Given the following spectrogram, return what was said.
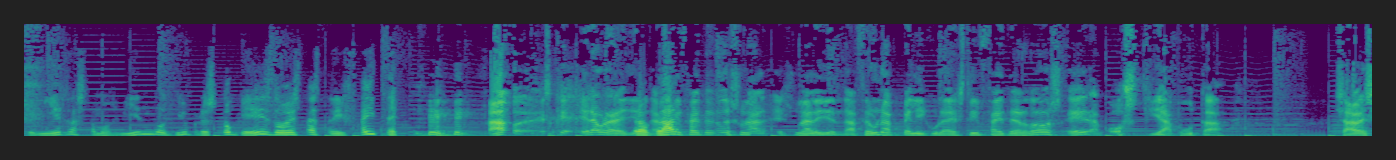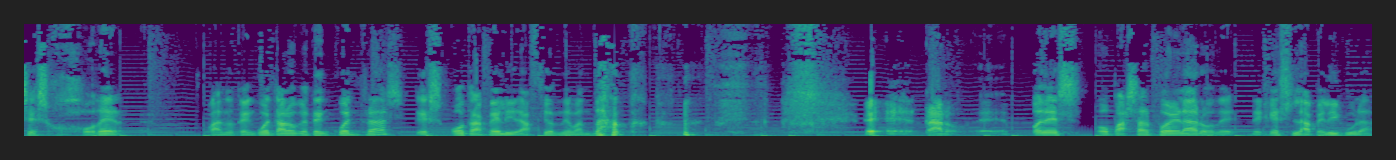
¿qué mierda estamos viendo, tío? ¿Pero esto qué es? ¿Dónde está Street Fighter? Claro, es que era una leyenda. Claro- Street Fighter 2 es una, es una leyenda. Hacer una película de Street Fighter 2 era hostia puta. ¿Sabes? Es joder. Cuando te encuentras lo que te encuentras, es otra peli de acción de Van Damme. Eh, eh, claro, eh, puedes o pasar por el aro de, de que es la película.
